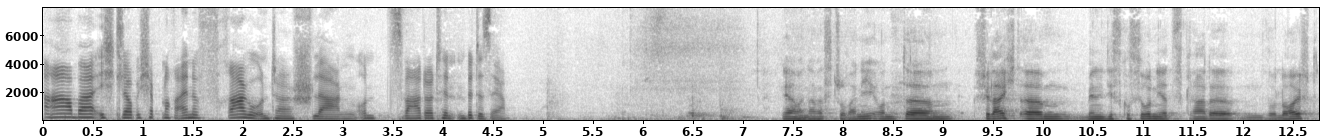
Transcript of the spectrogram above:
Aber ich glaube, ich habe noch eine Frage unterschlagen und zwar dort hinten, bitte sehr. Ja, mein Name ist Giovanni und ähm, vielleicht, ähm, wenn die Diskussion jetzt gerade so läuft,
